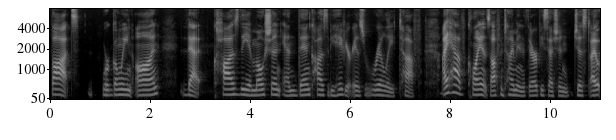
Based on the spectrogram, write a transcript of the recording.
thoughts were going on that caused the emotion and then caused the behavior is really tough. I have clients oftentimes in a therapy session just I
